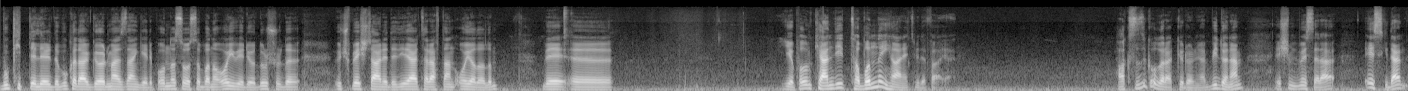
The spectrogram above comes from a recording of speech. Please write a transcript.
bu kitleleri de bu kadar görmezden gelip o nasıl olsa bana oy veriyor. Dur şurada 3-5 tane de diğer taraftan oy alalım ve e, yapalım. Kendi tabanına ihanet bir defa yani. Haksızlık olarak yani. Bir dönem e şimdi mesela eskiden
